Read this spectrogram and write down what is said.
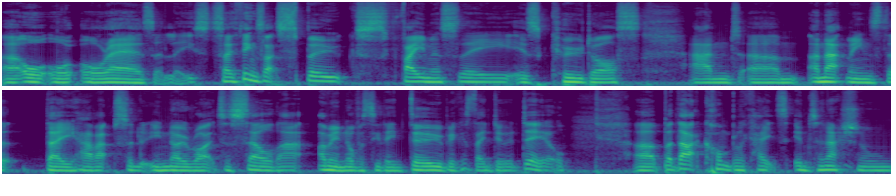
uh, or, or, or airs at least. So things like Spooks, famously, is Kudos, and um, and that means that they have absolutely no right to sell that. I mean, obviously they do because they do a deal, uh, but that complicates international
